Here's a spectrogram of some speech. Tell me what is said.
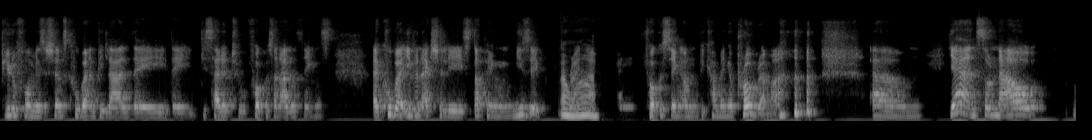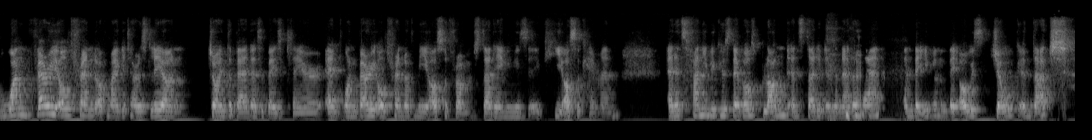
beautiful musicians kuba and bilal they they decided to focus on other things. Uh, kuba even actually stopping music oh, right wow. now focusing on becoming a programmer. um, yeah, and so now one very old friend of my guitarist Leon joined the band as a bass player, and one very old friend of me, also from studying music, he also came in. And it's funny because they're both blonde and studied in the Netherlands, and they even they always joke in Dutch.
